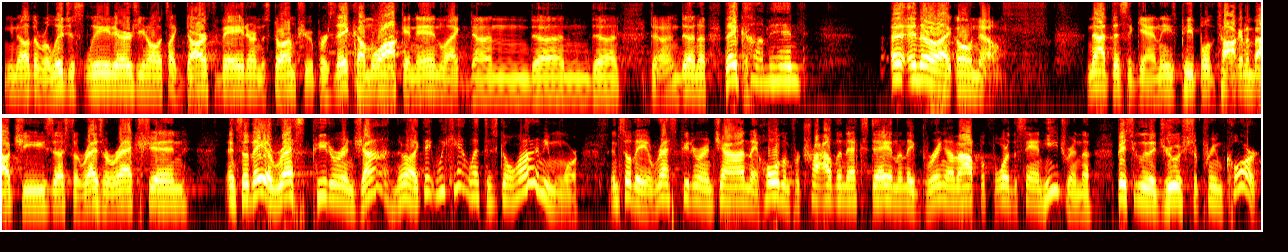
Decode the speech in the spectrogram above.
you know, the religious leaders, you know, it's like Darth Vader and the stormtroopers. They come walking in like dun, dun, dun, dun, dun. dun. They come in and they're like, oh no, not this again. These people talking about Jesus, the resurrection. And so they arrest Peter and John. They're like, we can't let this go on anymore. And so they arrest Peter and John. They hold them for trial the next day, and then they bring them out before the Sanhedrin, the, basically the Jewish Supreme Court.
